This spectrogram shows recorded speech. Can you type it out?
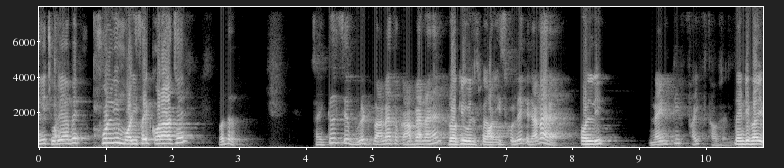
নিয়ে চলে যাবে ফুললি मॉडिफाइड करा আছে बदर साइकिल से बुलेट पे आना है तो कहाँ पे आना है রকি উইলস और इसको लेके जाना है অনলি 95,000 নাইনটি ফাইভ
